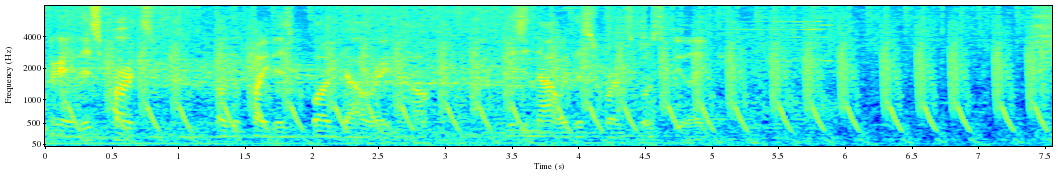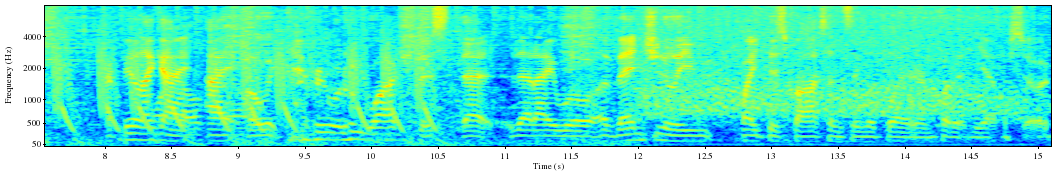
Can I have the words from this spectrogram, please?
Okay, this part of oh, the fight is bugged out right now. This is not what this part's supposed to be like. I feel like I, I owe it to everyone who watched this that, that I will eventually fight this boss on single player and put it in the episode.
